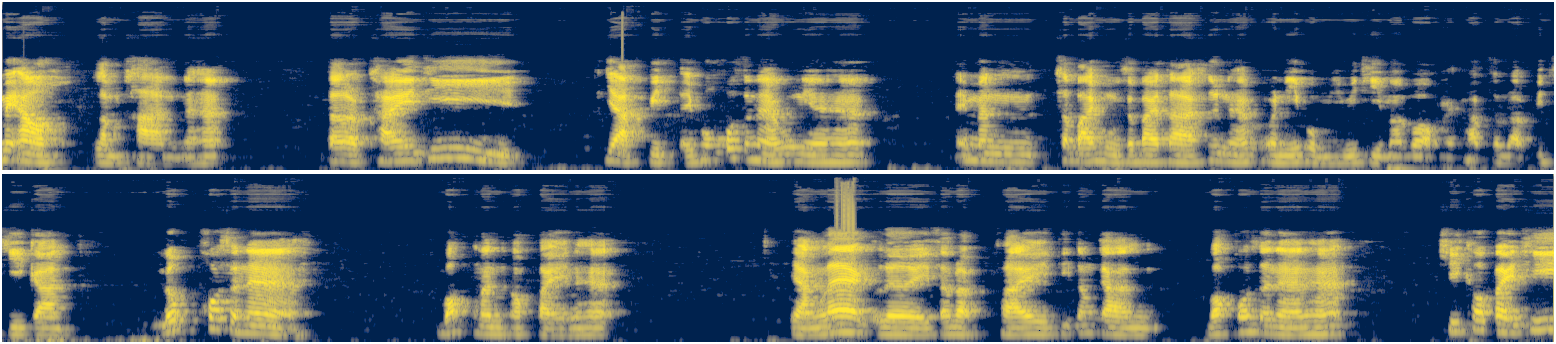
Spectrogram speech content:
ไม่เอาลำคาญนะฮะสำหรับใครที่อยากปิดไอ้พวกโฆษณาพวกนี้ฮะให้มันสบายหูสบายตาขึ้นนะครับ วันนี้ผมมีวิธีมาบอกนะครับสำหรับวิธีการลบโฆษณาบล็อกมันออกไปนะฮะอย่างแรกเลยสำหรับใครที่ต้องการบล็อกโฆษณานะฮะคลิกเข้าไปที่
